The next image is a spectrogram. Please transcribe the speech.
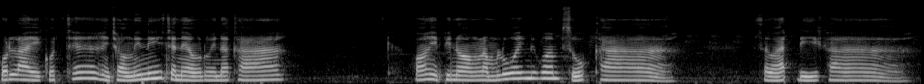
กดไลค์กดแชร์ให้ช่องนี้นี่ชาแนลด้วยนะคะขอให้พี่น้องร่ำรวยมีความสุขค่ะ สวัสดีค่ะ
